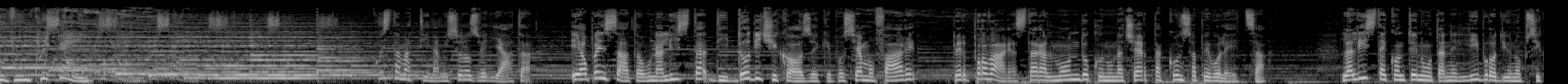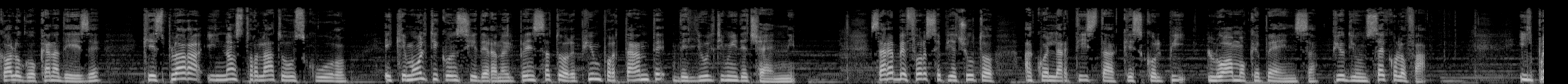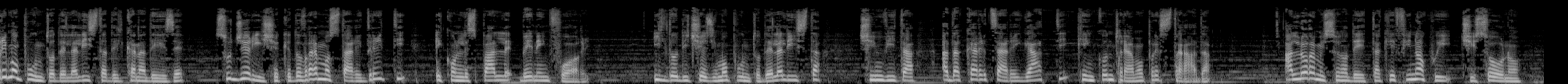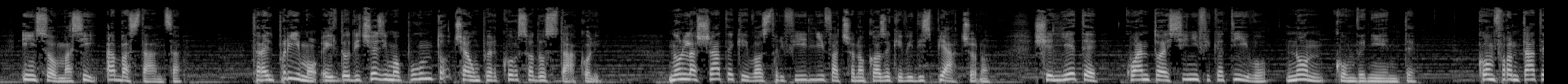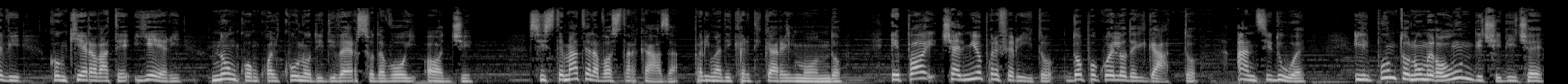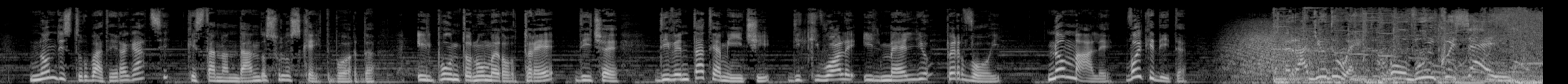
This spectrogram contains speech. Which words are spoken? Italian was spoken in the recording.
ovunque sei. Questa mattina mi sono svegliata e ho pensato a una lista di 12 cose che possiamo fare per provare a stare al mondo con una certa consapevolezza. La lista è contenuta nel libro di uno psicologo canadese che esplora il nostro lato oscuro e che molti considerano il pensatore più importante degli ultimi decenni. Sarebbe forse piaciuto a quell'artista che scolpì L'uomo che pensa più di un secolo fa. Il primo punto della lista del canadese suggerisce che dovremmo stare dritti e con le spalle bene in fuori. Il dodicesimo punto della lista ci invita ad accarezzare i gatti che incontriamo per strada. Allora mi sono detta che fino a qui ci sono. Insomma, sì, abbastanza. Tra il primo e il dodicesimo punto c'è un percorso ad ostacoli. Non lasciate che i vostri figli facciano cose che vi dispiacciono. Scegliete quanto è significativo, non conveniente. Confrontatevi con chi eravate ieri, non con qualcuno di diverso da voi oggi. Sistemate la vostra casa prima di criticare il mondo. E poi c'è il mio preferito, dopo quello del gatto, anzi due. Il punto numero 11 dice non disturbate i ragazzi che stanno andando sullo skateboard. Il punto numero 3 dice diventate amici di chi vuole il meglio per voi. Non male, voi che dite? Radio 2, ovunque sei.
